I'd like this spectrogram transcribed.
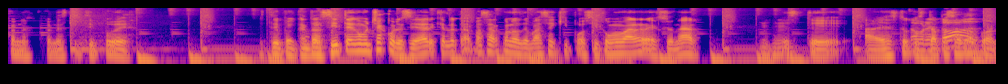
con, con este tipo de, este tipo de cantos. Sí tengo mucha curiosidad de qué es lo que va a pasar con los demás equipos y cómo van a reaccionar este, a esto que está pasando con,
